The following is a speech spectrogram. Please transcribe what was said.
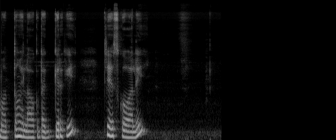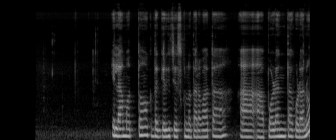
మొత్తం ఇలా ఒక దగ్గరికి చేసుకోవాలి. ఇలా మొత్తం ఒక దగ్గరికి చేసుకున్న తర్వాత ఆ పొడంతా కూడాను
